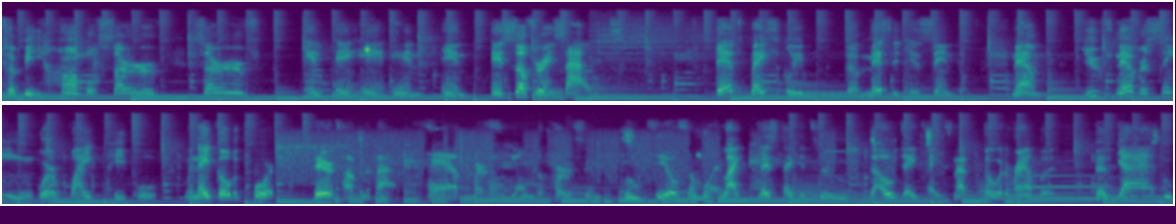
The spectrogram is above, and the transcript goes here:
to be humble, serve, serve and and and and, and suffer in silence. That's basically the message is sending. Now, you've never seen where white people, when they go to court, they're talking about have mercy on the person who killed someone. Like, let's take it to the OJ case, not to throw it around, but the guy who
